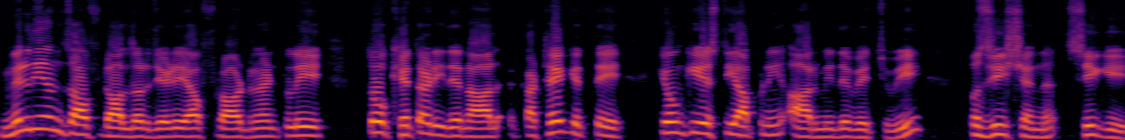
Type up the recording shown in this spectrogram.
ਮਿਲੀਅਨਸ ਆਫ ਡਾਲਰ ਜਿਹੜੇ ਆ ਫਰਾਡੂਲੈਂਟਲੀ ਧੋਖੇਧੜੀ ਦੇ ਨਾਲ ਇਕੱਠੇ ਕੀਤੇ, ਕਿਉਂਕਿ ਇਸ ਦੀ ਆਪਣੀ ਆਰਮੀ ਦੇ ਵਿੱਚ ਵੀ ਪੋਜੀਸ਼ਨ ਸੀਗੀ।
